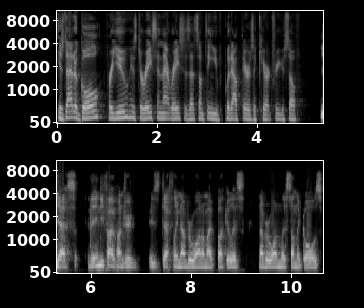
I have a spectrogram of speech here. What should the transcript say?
is that a goal for you? Is to race in that race? Is that something you've put out there as a carrot for yourself? Yes, the Indy 500 is definitely number one on my bucket list. Number one list on the goals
